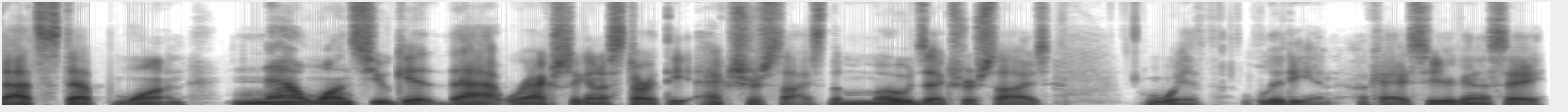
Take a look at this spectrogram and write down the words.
That's step one. Now, once you get that, we're actually going to start the exercise, the modes exercise with Lydian. Okay, so you're going to say,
